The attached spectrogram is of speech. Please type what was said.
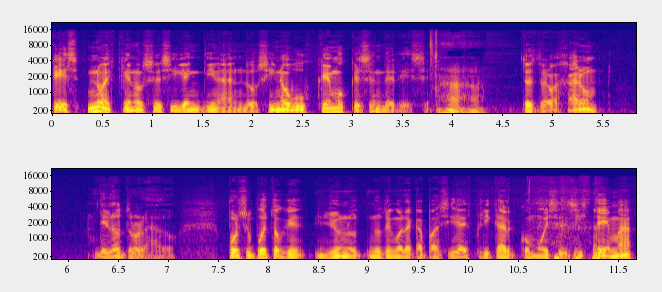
que es, no es que no se siga inclinando, sino busquemos que se enderece. Entonces trabajaron del otro lado. Por supuesto que yo no, tengo la capacidad de explicar cómo es el sistema,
